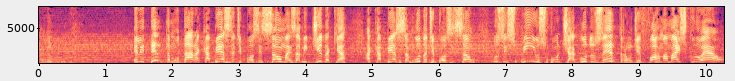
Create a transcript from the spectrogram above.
Aleluia. Ele tenta mudar a cabeça de posição, mas à medida que a, a cabeça muda de posição, os espinhos pontiagudos entram de forma mais cruel.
